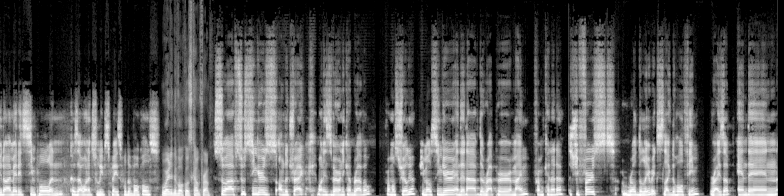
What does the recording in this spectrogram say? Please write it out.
You know, I made it simple and because I wanted to leave space for the vocals. Where did the vocals come from? So I have two singers on the track. One is Veronica Bravo from Australia, female singer, and then I have the rapper Mime from Canada. She first wrote the lyrics, like the whole theme, Rise Up, and then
